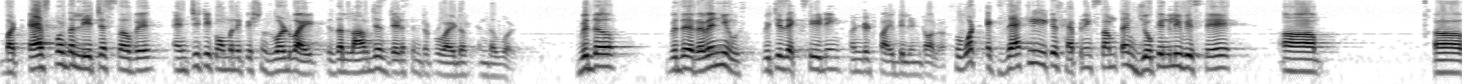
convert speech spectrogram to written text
But as per the latest survey, NTT Communications Worldwide is the largest data center provider in the world with the with the revenues which is exceeding 105 billion dollars. So what exactly it is happening? Sometimes jokingly we say uh, uh,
